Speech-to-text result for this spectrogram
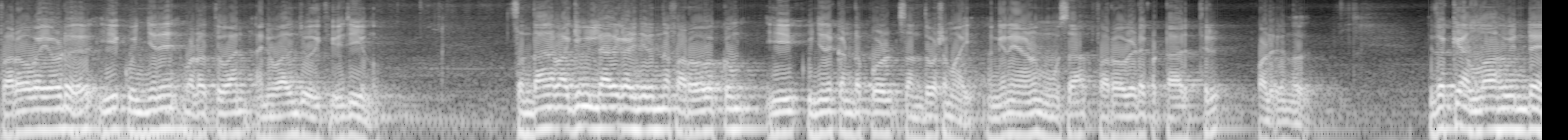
ഫറോവയോട് ഈ കുഞ്ഞിനെ വളർത്തുവാൻ അനുവാദം ചോദിക്കുകയും ചെയ്യുന്നു. സന്താനഭാഗ്യമില്ലാതെ കഴിഞ്ഞിരുന്ന ഫറോവക്കും ഈ കുഞ്ഞിനെ കണ്ടപ്പോൾ സന്തോഷമായി. അങ്ങനെയാണ് മൂസ ഫറോവയുടെ കൊട്ടാരത്തിൽ വളരുന്നത്. ഇതൊക്കെ അള്ളാഹുവിന്റെ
